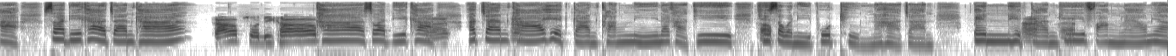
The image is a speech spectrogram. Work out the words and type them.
ค่ะ สวัสดีค่ะอาจารย์คะครับ สวัสดีครับ ค่ะ สวัสดีค่ะครับอาจารย์คะเหตุการณ์ครั้งนี้นะคะ ที่ที่ครับสวนีพูดถึงนะคะอาจารย์ เป็นเหตุการณ์ครับที่ฟังแล้วเนี่ย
